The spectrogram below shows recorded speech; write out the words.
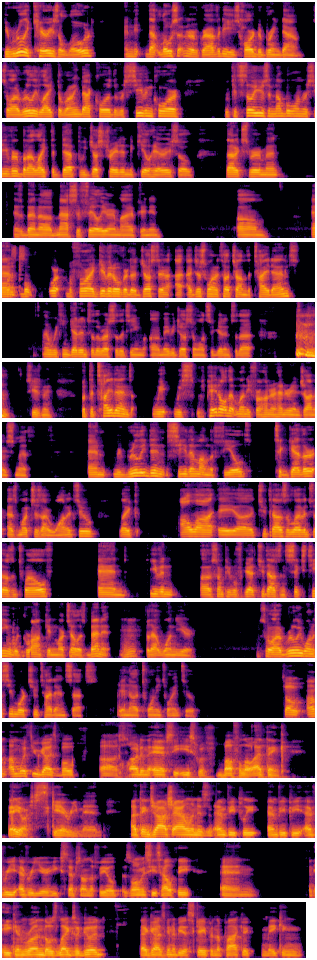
He really carries a load, and that low center of gravity, he's hard to bring down. So I really like the running back core, the receiving core. We could still use a number one receiver, but I like the depth. We just traded N'Keal Harry, so that experiment has been a massive failure in my opinion. Um, and before, before I give it over to Justin, I, I just want to touch on the tight ends, and we can get into the rest of the team. Uh, maybe Justin wants to get into that. Excuse me, but the tight ends, we we we paid all that money for Hunter Henry and Jonnu Smith, and we really didn't see them on the field together as much as I wanted to, like a la a uh, 2011, 2012, and even uh, some people forget 2016 with Gronk and Martellus Bennett Mhm. for that one year. So I really want to see more two tight end sets in uh, 2022. So I'm I'm with you guys both. Uh, starting the AFC East with Buffalo, I think they are scary, man. I think Josh Allen is an MVP MVP every every year he steps on the field as long as he's healthy and and he can run. Those legs are good. That guy's going to be escaping the pocket, making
